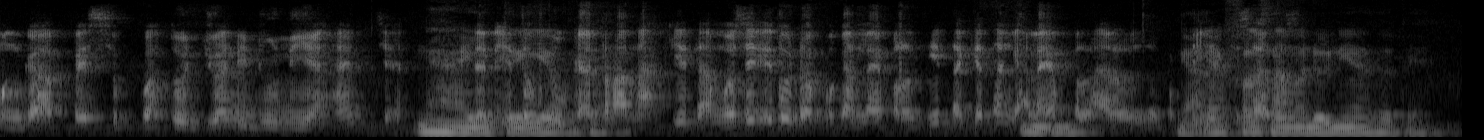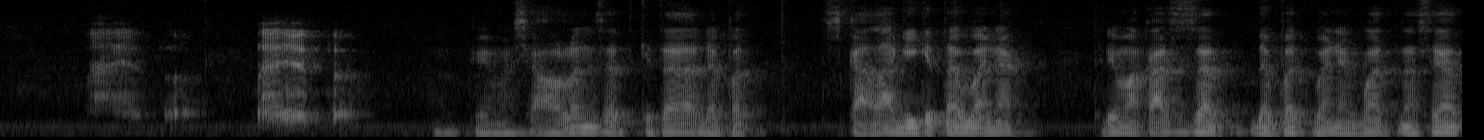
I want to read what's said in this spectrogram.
menggapai sebuah tujuan di dunia aja. Nah, Dan itu, itu iya, bukan betul. ranah kita. Maksudnya itu udah bukan level kita. Kita nggak hmm. level harus Nggak level sama dunia tuh ya. Nah itu. Nah itu. Oke, masya Allah nih saat kita dapat sekali lagi kita banyak terima kasih saat dapat banyak banget nasihat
